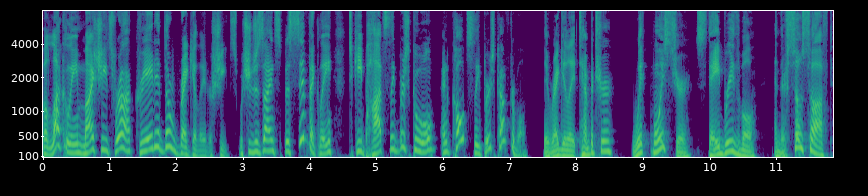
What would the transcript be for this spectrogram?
But luckily, My Sheets Rock created the regulator sheets, which are designed specifically to keep hot sleepers cool and cold sleepers comfortable. They regulate temperature, wick moisture, stay breathable, and they're so soft,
